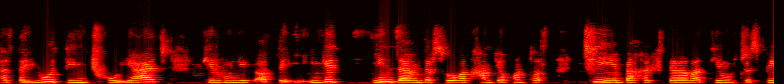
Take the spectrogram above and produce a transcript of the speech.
талдаа юу дэмжих үү яаж тэр хүнийг одоо ингээд энэ завин дээр суугаад хамт явахын тулд чи ийм байх хэрэгтэй байгаа. Тийм учраас би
